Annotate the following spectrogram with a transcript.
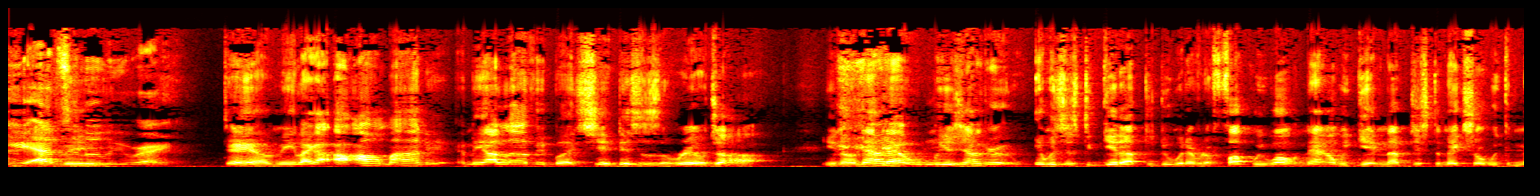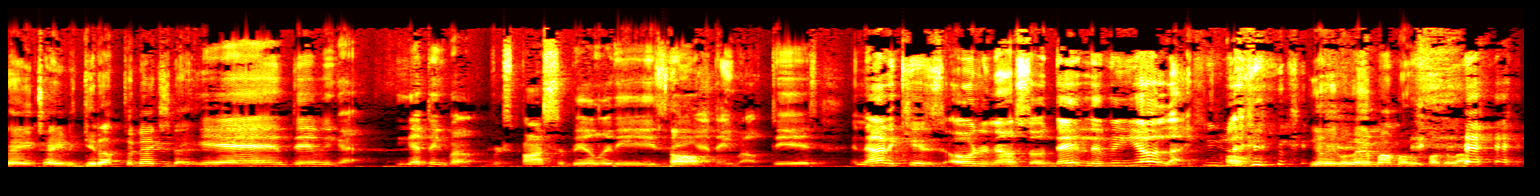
You're absolutely right. Damn, I mean, like I, I don't mind it. I mean, I love it, but shit, this is a real job. You know, now that when we was younger, it was just to get up to do whatever the fuck we want. Now we getting up just to make sure we can maintain to get up the next day. Yeah, and then we got you got to think about responsibilities. Oh. You got to think about this. And now the kids is older now, so they living your life. You Oh, you ain't gonna live my motherfucking life.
